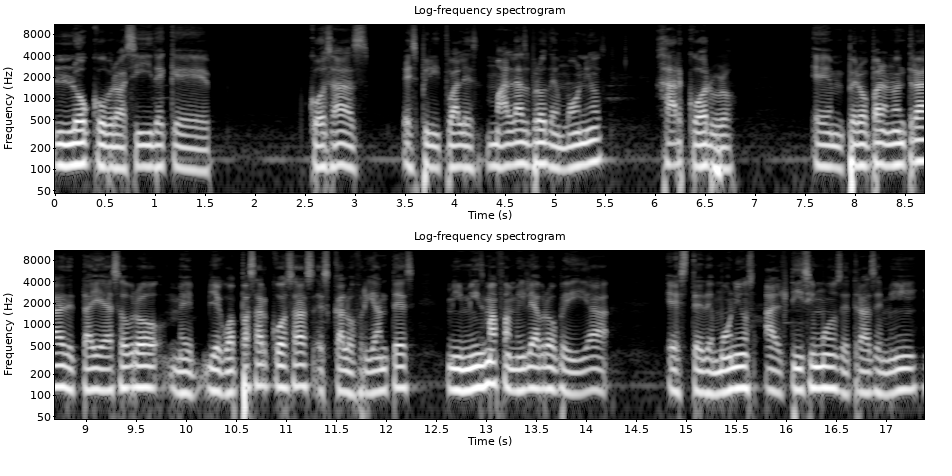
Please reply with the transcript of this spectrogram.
loco, bro, así de que cosas espirituales, malas, bro, demonios, hardcore, bro. Em, pero para no entrar a detalle a eso, bro, me llegó a pasar cosas escalofriantes. Mi misma familia, bro, veía este demonios altísimos detrás de mí.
